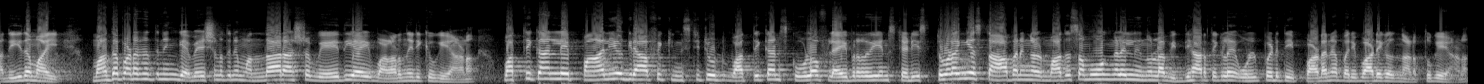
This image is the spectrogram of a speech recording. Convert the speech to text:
അതീതമായി മതപഠനത്തിനും ഗവേഷണത്തിനും അന്താരാഷ്ട്ര വേദിയായി വളർന്നിരിക്കുകയാണ്. വത്തിക്കാനിലെ palaeographic institute Vatican school of library librarian studies തുടങ്ങിയ സ്ഥാപനങ്ങൾ മതസമൂഹങ്ങളിൽ നിന്നുള്ള വിദ്യാർത്ഥികളെ ഉൾപ്പെടുത്തി പഠന പരിപാടികൾ നടത്തുകയാണ്.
